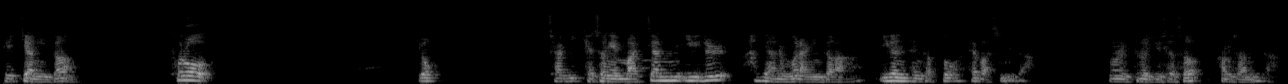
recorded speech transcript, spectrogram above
배짱이가 서로 역 자기 개성에 맞지 않는 일을 하게 하는 건 아닌가 이런 생각도 해봤습니다. 오늘 들어주셔서 감사합니다.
